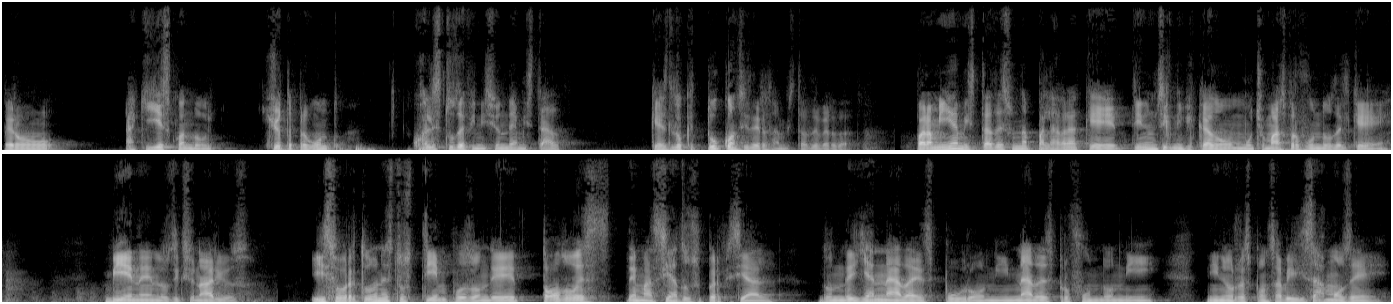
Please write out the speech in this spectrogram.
Pero aquí es cuando yo te pregunto, ¿cuál es tu definición de amistad? ¿Qué es lo que tú consideras amistad de verdad? Para mí amistad es una palabra que tiene un significado mucho más profundo del que viene en los diccionarios. Y sobre todo en estos tiempos donde todo es demasiado superficial, donde ya nada es puro, ni nada es profundo, ni, ni nos responsabilizamos de,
